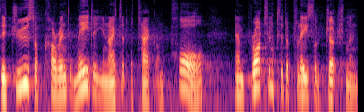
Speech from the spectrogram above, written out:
the Jews of Corinth made a united attack on Paul and brought him to the place of judgment.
